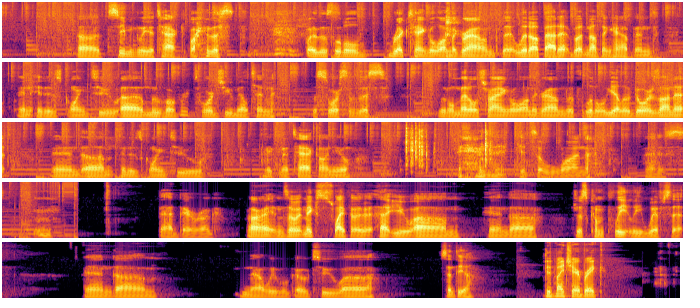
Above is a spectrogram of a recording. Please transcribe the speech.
uh, seemingly attacked by this by this little rectangle on the ground that lit up at it, but nothing happened. And it is going to uh, move over towards you, Milton, the source of this little metal triangle on the ground with little yellow doors on it, and um, it is going to make an attack on you. And it gets a one. That is mm, bad bear rug. All right, and so it makes a swipe at, at you, um, and uh, just completely whiffs it. And um, now we will go to uh, Cynthia. Did my chair break?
